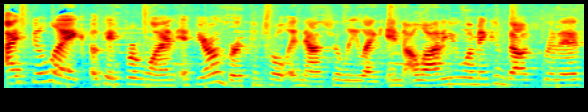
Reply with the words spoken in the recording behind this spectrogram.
I feel like, okay, for one, if you're on birth control, and naturally, like, and a lot of you women can vouch for this,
